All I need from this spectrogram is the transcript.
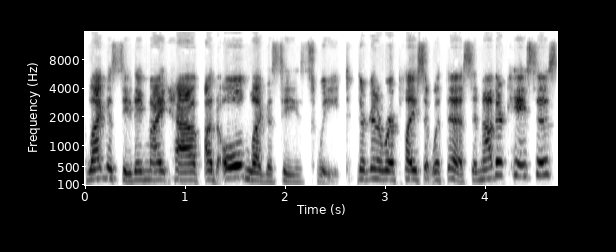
legacy. They might have an old legacy suite. They're going to replace it with this. In other cases,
